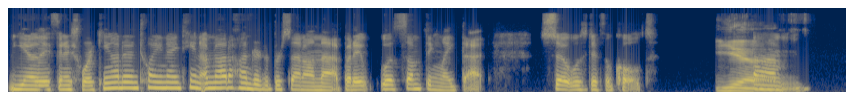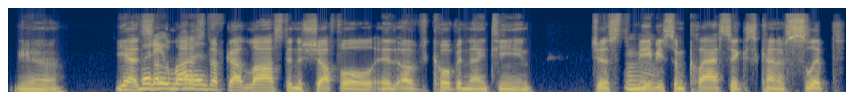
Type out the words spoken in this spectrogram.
You know, they finished working on it in 2019. I'm not 100% on that, but it was something like that. So it was difficult. Yeah. Um, yeah. Yeah. But so, a lot was... of stuff got lost in the shuffle of COVID 19. Just mm-hmm. maybe some classics kind of slipped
